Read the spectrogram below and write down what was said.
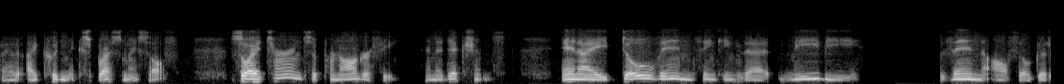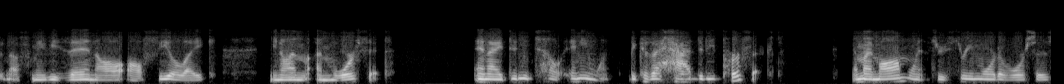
I, I couldn't express myself. So I turned to pornography and addictions. And I dove in thinking that maybe then I'll feel good enough. Maybe then I'll I'll feel like, you know, I'm I'm worth it. And I didn't tell anyone because I had to be perfect. And my mom went through three more divorces.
